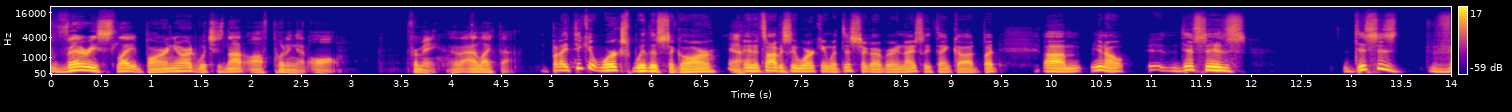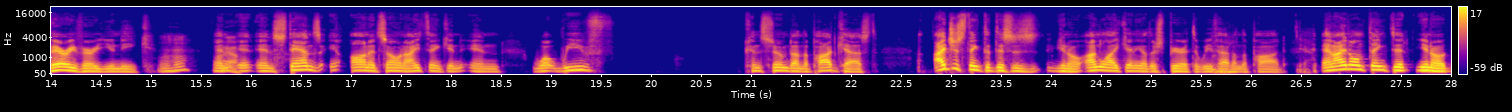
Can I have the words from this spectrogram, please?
very slight barnyard, which is not off-putting at all for me. And I like that. but I think it works with a cigar. Yeah. And it's obviously working with this cigar very nicely, thank God. But um, you know, this is this is very, very unique. Mm-hmm. And, yeah. and and stands on its own, I think, in in what we've consumed on the podcast. I just think that this is, you know, unlike any other spirit that we've had Mhm. on the pod. Yeah. And I don't think that, you know,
